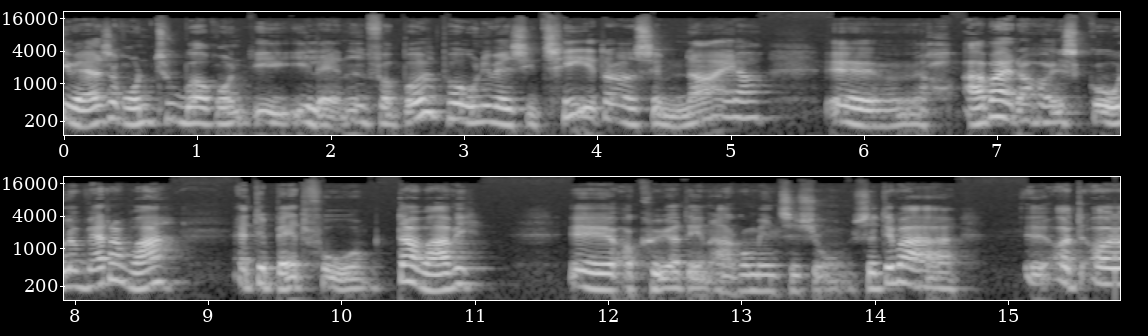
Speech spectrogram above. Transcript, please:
diverse rundture rundt i, i landet, for både på universiteter og seminarier, øh, arbejderhøjskoler, hvad der var, af debatforum, der var vi. øh, og køre den argumentation. Så det var, øh, og, og,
